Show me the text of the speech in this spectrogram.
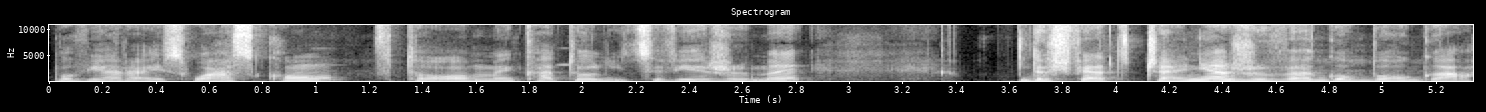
bo wiara jest łaską, w to my katolicy wierzymy, doświadczenia żywego Boga.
